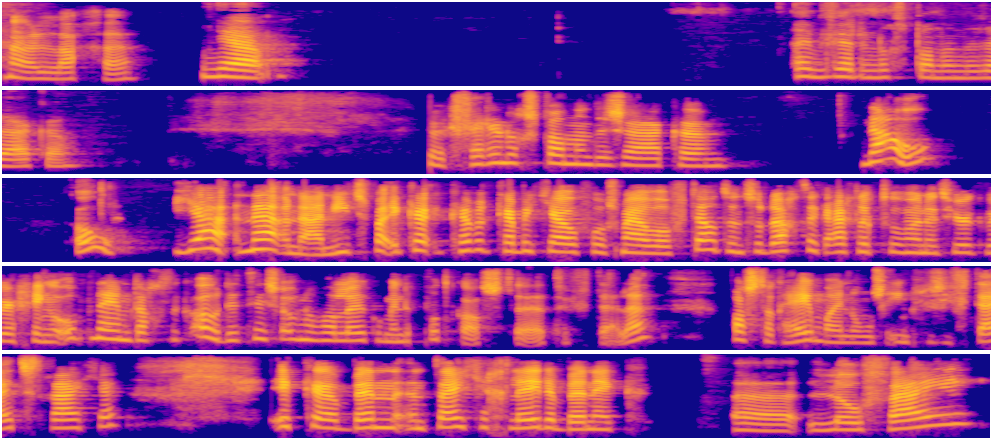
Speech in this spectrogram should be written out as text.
Oh, lachen. Ja. Heb je verder nog spannende zaken? Heb ik verder nog spannende zaken? Nou, Oh, ja, nou, nou niet spa- ik, ik, heb, ik heb het jou volgens mij al wel verteld. En toen dacht ik eigenlijk, toen we natuurlijk weer gingen opnemen, dacht ik, oh, dit is ook nog wel leuk om in de podcast eh, te vertellen. Past ook helemaal in ons inclusiviteitsstraatje. Ik eh, ben, een tijdje geleden ben ik eh Lovij,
